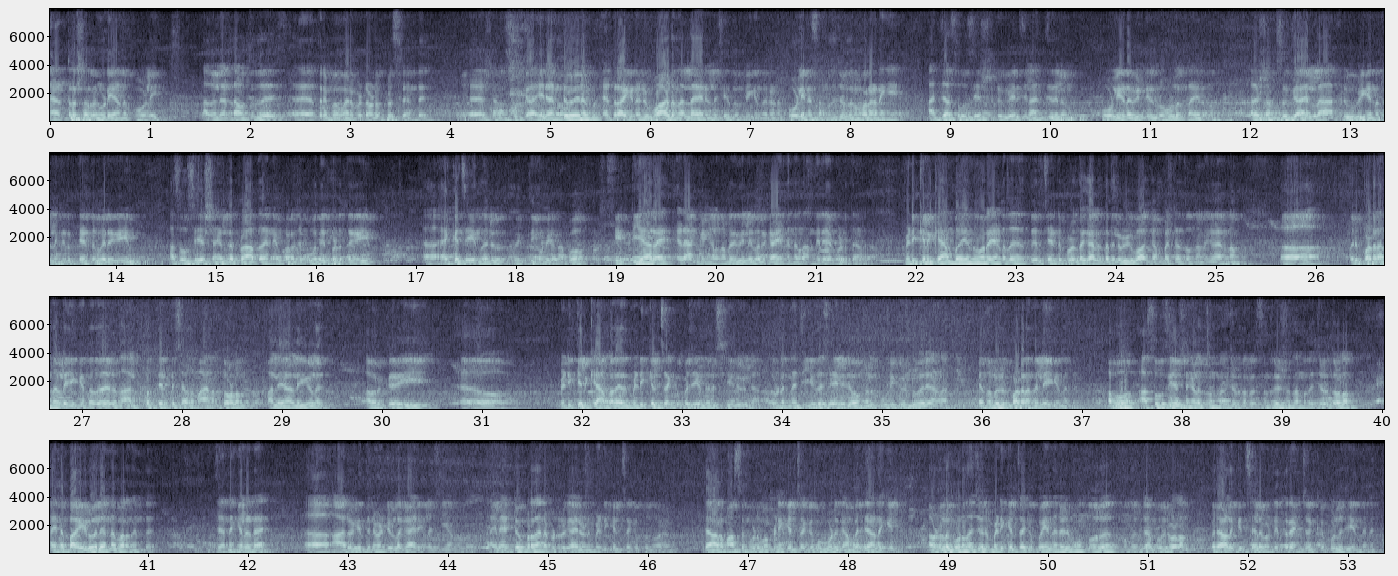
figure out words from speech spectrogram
ഞാൻ ട്രഷറും കൂടിയാണ് പോളി. അതിൽ രണ്ടാമത്തത് ഇത്രയും എത്രയും ബഹുമാനപ്പെട്ട നമ്മുടെ പ്രസിഡന്റ് ഷംസുഖ ഈ രണ്ടുപേരും എട്രാക്കിന് ഒരുപാട് നല്ല കാര്യങ്ങൾ ചെയ്തുകൊണ്ടിരിക്കുന്നവരാണ്. പോളിനെ സംബന്ധിച്ചിടത്തോളം പറയുകയാണെങ്കിൽ അഞ്ച് അസോസിയേഷൻ രൂപീകരിച്ചാൽ അഞ്ചിലും പോളിയുടെ വലിയൊരു റോൾ ഉണ്ടായിരുന്നു. അത് ഷംസുക്ക എല്ലാ രൂപീകരണത്തിലും കൃത്യമായിട്ട് വരികയും അസോസിയേഷനുകളുടെ പ്രാധാന്യം പറഞ്ഞ് ബോധ്യപ്പെടുത്തുകയും ഒക്കെ ചെയ്യുന്ന ഒരു വ്യക്തി കൂടിയാണ്. അപ്പോൾ സി ടി ആർ എയുടെ അംഗങ്ങൾ എന്ന രീതിയിൽ ഇവർക്കായി തന്നെ നന്ദി രേഖപ്പെടുത്തുകയാണ്. മെഡിക്കൽ ക്യാമ്പ് എന്ന് പറയുന്നത് തീർച്ചയായിട്ടും ഇപ്പോഴത്തെ കാലഘട്ടത്തിൽ ഒഴിവാക്കാൻ പറ്റാത്ത ഒന്നാണ്. കാരണം ഒരു പഠനം തെളിയിക്കുന്നത് ഒരു നാൽപ്പത്തിയെട്ട് ശതമാനത്തോളം മലയാളികൾ അവർക്ക് ഈ മെഡിക്കൽ ക്യാമ്പ് അതായത് മെഡിക്കൽ ചെക്കപ്പ് ചെയ്യുന്ന ഒരു ശീലമില്ല. അതുകൊണ്ട് തന്നെ ജീവിതശൈലി രോഗങ്ങൾ കൂടിക്കൊണ്ടുവരികയാണ് എന്നുള്ളൊരു പഠനം തെളിയിക്കുന്നുണ്ട്. അപ്പോൾ അസോസിയേഷനുകളെ സംബന്ധിച്ചിടത്തോളം അസോസിയേഷനെ സംബന്ധിച്ചിടത്തോളം അതിന്റെ ബൈലോയിൽ തന്നെ പറഞ്ഞിട്ടുണ്ട്. ജനങ്ങളുടെ ആരോഗ്യത്തിന് വേണ്ടിയുള്ള കാര്യങ്ങൾ ചെയ്യാനുള്ളത്. അതിൽ ഏറ്റവും പ്രധാനപ്പെട്ട ഒരു കാര്യമാണ് മെഡിക്കൽ ചെക്കപ്പ് എന്ന് പറയുന്നത്. ആറ് മാസം കൂടുമ്പോൾ മെഡിക്കൽ ചെക്കപ്പ് കൊടുക്കാൻ പറ്റുകയാണെങ്കിൽ അവിടെയുള്ള ഗുണം എന്ന് വെച്ചാൽ മെഡിക്കൽ ചെക്കപ്പ് ചെയ്യുന്നതിന് ഒരു മുന്നൂറ് മുന്നൂറ്റമ്പത് രൂപയോളം ഒരാൾക്ക് ചെലവുണ്ട്. ഇത്രയും ചെക്കപ്പുകൾ ചെയ്യുന്നതിന്.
